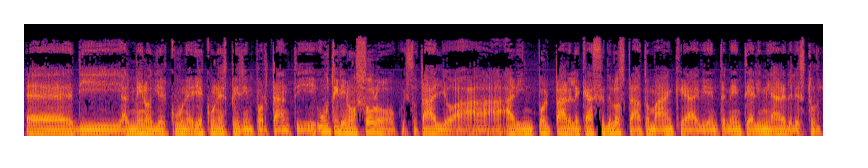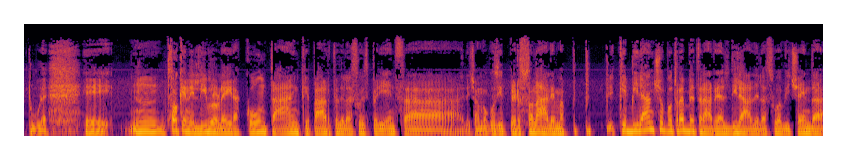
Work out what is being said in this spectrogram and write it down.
eh, di, almeno di alcune, di alcune, spese importanti, utili non solo questo taglio a, a, rimpolpare le casse dello Stato, ma anche a evidentemente eliminare delle storture. E, mh, so che nel libro lei racconta anche parte della sua esperienza, diciamo così, personale, ma che bilancio potrebbe trarre al di là della sua vicenda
